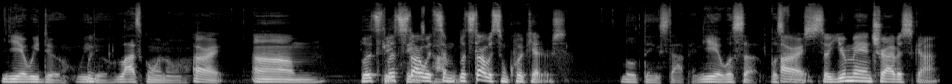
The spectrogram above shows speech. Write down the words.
Yeah, we do. We, do. Lots going on. All right. Um, let's Big let's start things with some let's start with some quick hitters. Little thing stopping. Yeah, what's up? What's All right, so your man Travis Scott.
